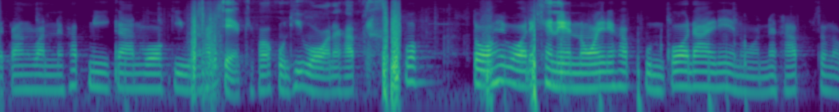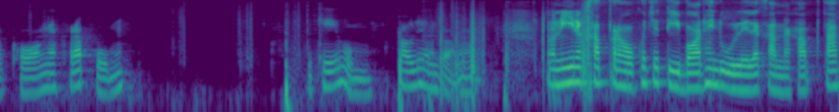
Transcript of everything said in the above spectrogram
กกลางวันนะครับ มีการวอกิลนะครับ แจกเฉพาะคนที่วอนะครับ พวกต่อให้วอได้คะแนนน้อยนะครับ คุณก็ได้แน่นอนนะครับสำหรับของนะครับผม โอเคผมเข้าเรื่องกันต่อนะครับ ตอนนี้นะครับเราก็จะตีบอสให้ดูเลยแล้วกันนะครับ ตาม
